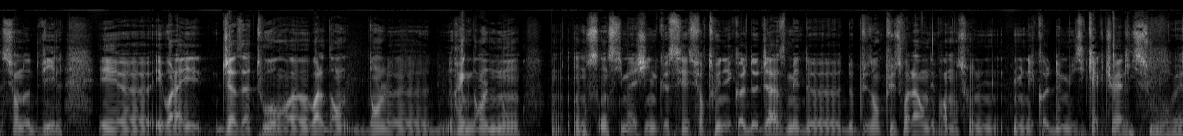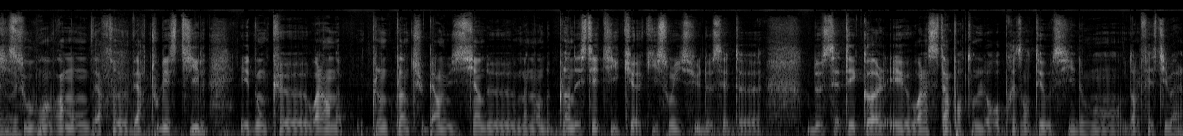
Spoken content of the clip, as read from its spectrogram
sur notre ville. Et, et voilà, et Jazz à Tours, voilà dans dans le rien que dans le nom, on, s'imagine que c'est surtout une école de jazz, mais de, de, plus en plus, voilà, on est vraiment sur une, une école de musique actuelle qui s'ouvre, qui s'ouvre vraiment vers vers tous les styles. Et donc euh, voilà, on a plein de plein de super musiciens de maintenant de plein d'esthétiques euh, qui sont issus de cette euh, de cette école. Et voilà, c'était important de le représenter aussi dans dans le festival.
